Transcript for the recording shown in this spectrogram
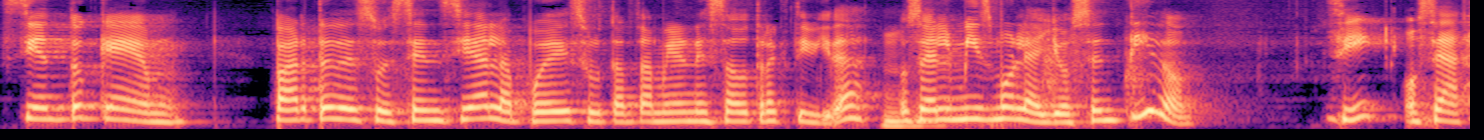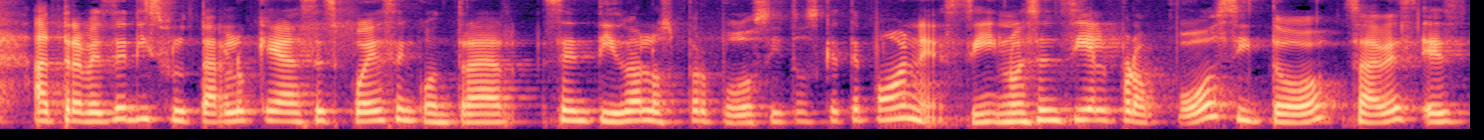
siento que parte de su esencia la puede disfrutar también en esa otra actividad, o sea, él mismo le halló sentido. Sí, o sea, a través de disfrutar lo que haces puedes encontrar sentido a los propósitos que te pones, ¿sí? No es en sí el propósito, ¿sabes? Es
